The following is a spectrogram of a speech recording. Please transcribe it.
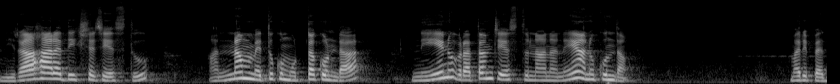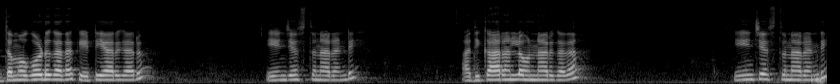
నిరాహార దీక్ష చేస్తూ అన్నం మెతుకు ముట్టకుండా నేను వ్రతం చేస్తున్నాననే అనుకుందాం. మరి పెద్ద మొగోడు కదా కేటీఆర్ గారు. ఏం చేస్తున్నారండి? అధికారంలో ఉన్నారు కదా. ఏం చేస్తున్నారండి?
